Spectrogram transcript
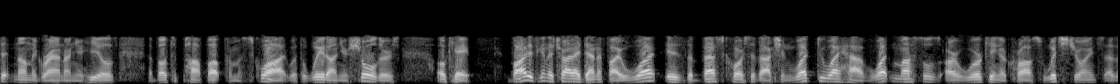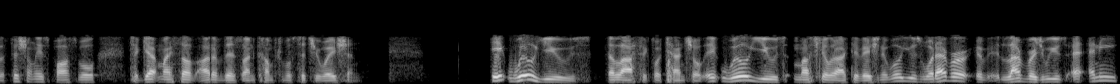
sitting on the ground on your heels, about to pop up from a squat with a weight on your shoulders. Okay, body's going to try to identify what is the best course of action. What do I have? What muscles are working across which joints as efficiently as possible to get myself out of this uncomfortable situation? It will use elastic potential. It will use muscular activation. It will use whatever leverage. We use any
